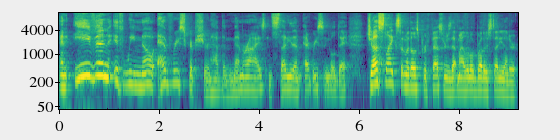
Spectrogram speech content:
And even if we know every scripture and have them memorized and study them every single day, just like some of those professors that my little brother studied under,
